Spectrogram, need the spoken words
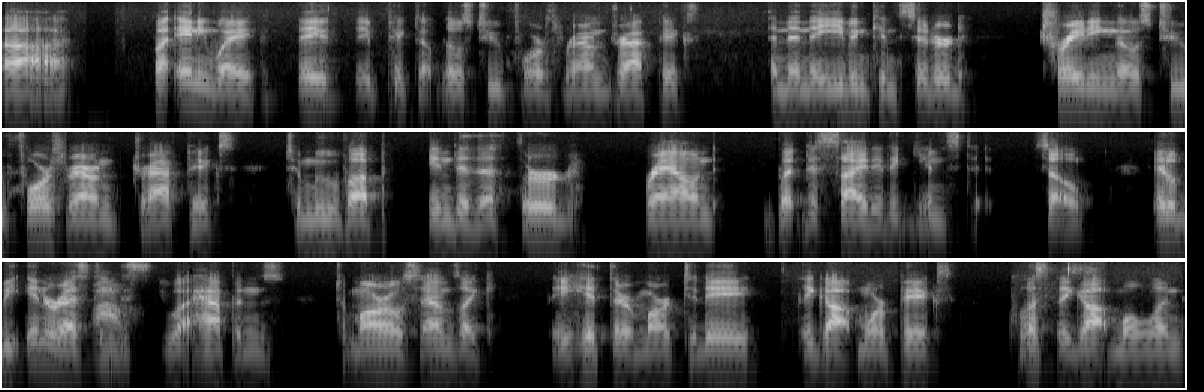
Uh, but anyway, they they picked up those two fourth round draft picks, and then they even considered trading those two fourth round draft picks to move up into the third round, but decided against it. So it'll be interesting wow. to see what happens tomorrow. Sounds like they hit their mark today. They got more picks, plus they got Mullen,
